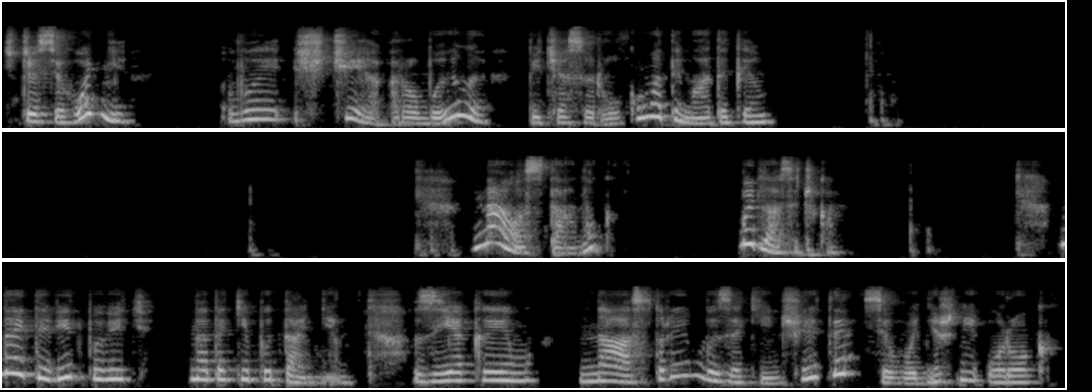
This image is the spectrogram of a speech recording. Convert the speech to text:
Що сьогодні ви ще робили під час уроку математики? Наостанок, будь ласочка, дайте відповідь на такі питання, з яким настроєм ви закінчуєте сьогоднішній урок.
